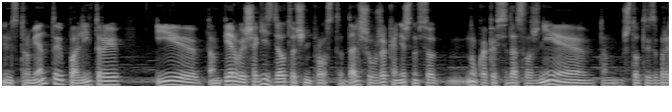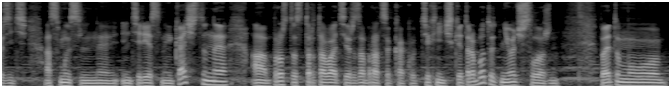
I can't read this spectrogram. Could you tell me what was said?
инструменты, палитры, и там первые шаги сделать очень просто. Дальше уже, конечно, все, ну, как и всегда, сложнее. Там что-то изобразить осмысленное, интересное и качественное. А просто стартовать и разобраться, как вот технически это работает, не очень сложно. Поэтому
